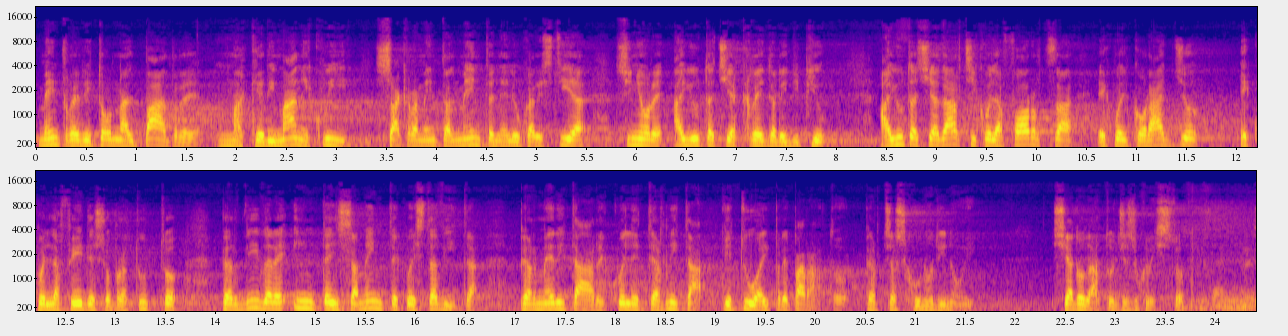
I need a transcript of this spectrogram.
mentre ritorna al Padre, ma che rimane qui sacramentalmente nell'Eucaristia, Signore, aiutaci a credere di più, aiutaci a darci quella forza e quel coraggio e quella fede soprattutto per vivere intensamente questa vita, per meritare quell'eternità che tu hai preparato per ciascuno di noi. Sia lodato Gesù Cristo.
